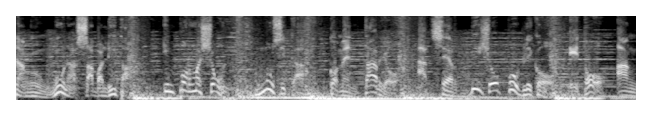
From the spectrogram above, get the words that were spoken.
Nangunguna sa balita, impormasyon, musika, komentaryo at serbisyo publiko. Ito ang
